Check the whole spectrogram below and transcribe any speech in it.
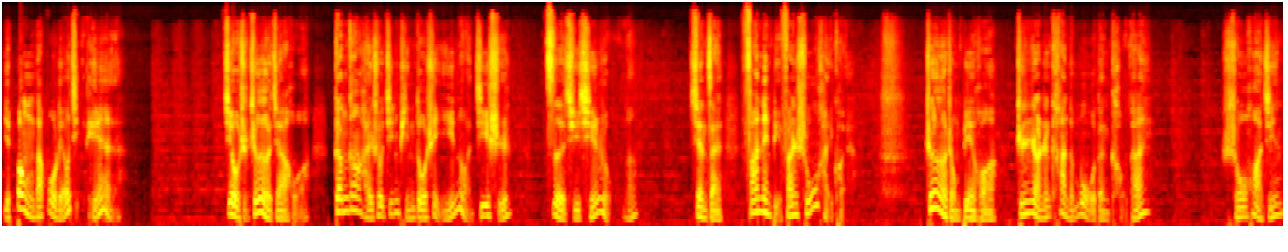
也蹦跶不了几天。就是这家伙，刚刚还说金平度是以卵击石，自取其辱呢，现在翻脸比翻书还快啊！这种变化真让人看得目瞪口呆。说话间，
